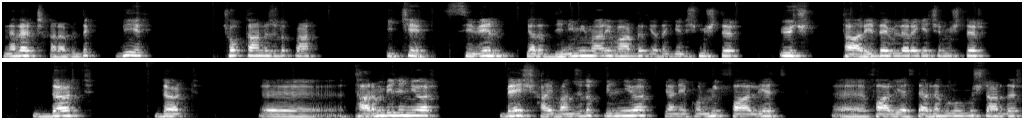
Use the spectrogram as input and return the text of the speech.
neler çıkarabildik? Bir, çok tanrıcılık var. İki, sivil ya da dini mimari vardır ya da gelişmiştir. Üç, tarihi devirlere geçirmiştir. Dört, dört, e, tarım biliniyor. Beş, hayvancılık biliniyor. Yani ekonomik faaliyet e, faaliyetlerde bulunmuşlardır.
